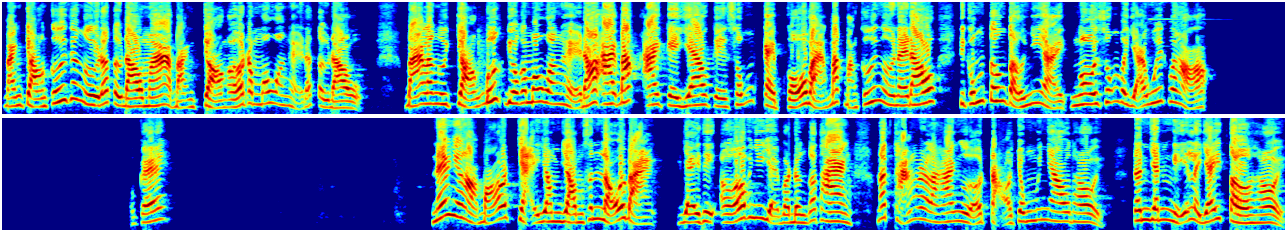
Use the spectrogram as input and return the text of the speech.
Bạn chọn cưới cái người đó từ đầu mà, bạn chọn ở trong mối quan hệ đó từ đầu. Bạn là người chọn bước vô cái mối quan hệ đó, ai bắt, ai kề dao, kề súng, kẹp cổ bạn, bắt bạn cưới người này đâu. Thì cũng tương tự như vậy, ngồi xuống và giải quyết với họ. Ok? Nếu như họ bỏ chạy vòng vòng xin lỗi bạn vậy thì ở như vậy và đừng có than nó thẳng ra là hai người ở trọ chung với nhau thôi, trên danh nghĩa là giấy tờ thôi.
